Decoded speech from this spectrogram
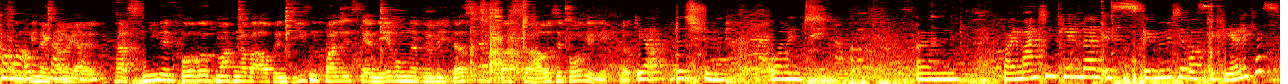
kann man auf Kindern kann man ja fast nie einen Vorwurf machen, aber auch in diesem Fall ist die Ernährung natürlich das, was zu Hause vorgelegt wird. Ja, das stimmt. Und ähm, bei manchen Kindern ist Gemüse was Gefährliches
